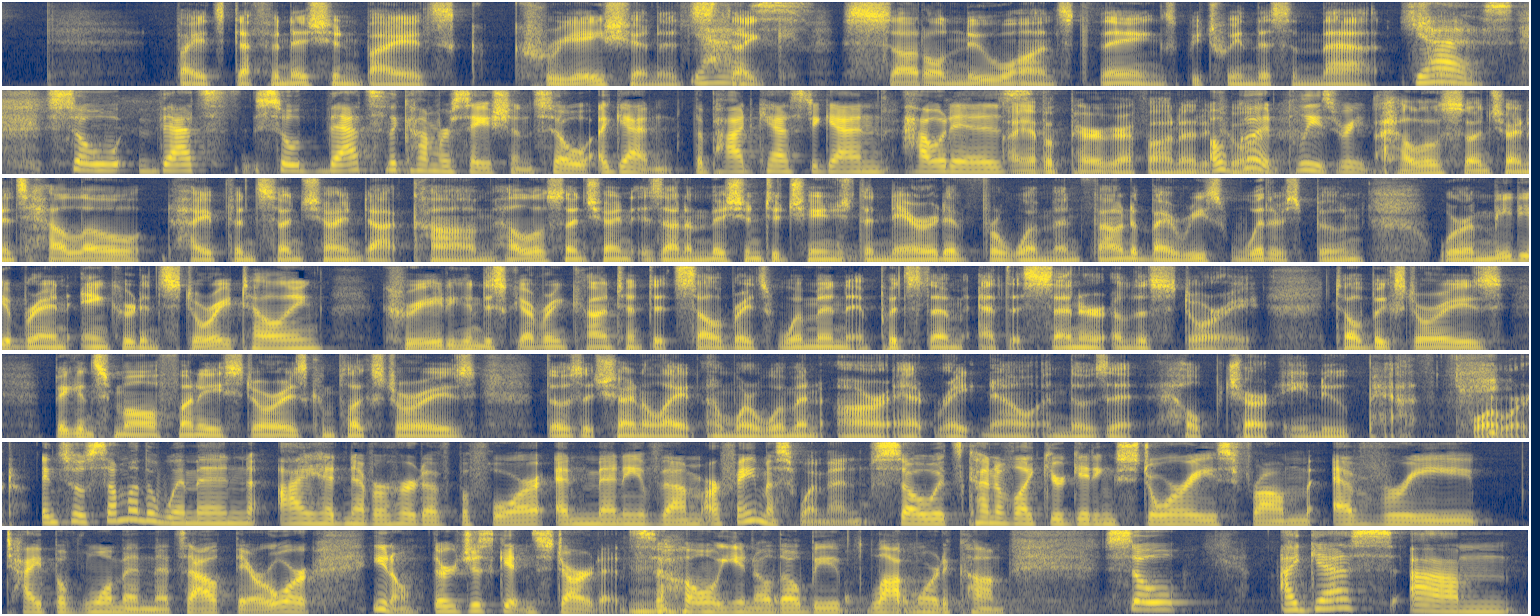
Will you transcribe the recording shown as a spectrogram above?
by its definition, by its creation. It's Yes. like subtle, nuanced things between this and that. Yes. So that's so that's the conversation. So again, the podcast again, how it is. I have a paragraph on it. Oh, you want. good. Please read. Hello Sunshine. It's hello-sunshine.com. Hello Sunshine is on a mission to change the narrative for women, founded by Reese Witherspoon. We're a media brand anchored in storytelling, creating and discovering content that celebrates women and puts them at the center of the story. Tell big stories, big and small, funny stories, complex stories, those that shine a light on where women are at right now and those that help chart a new path forward. And so some of the women I had never heard of before, and many of them are famous women. So it's kind of like you're getting stories from every type of woman that's out there, or, you know, they're just getting started. So, you know, there'll be a lot more to come. So I guess um,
